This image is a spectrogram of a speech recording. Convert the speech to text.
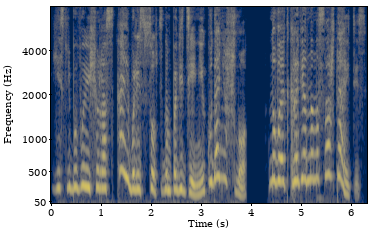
Если бы вы еще раскаивались в собственном поведении, куда ни шло, но вы откровенно наслаждаетесь.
